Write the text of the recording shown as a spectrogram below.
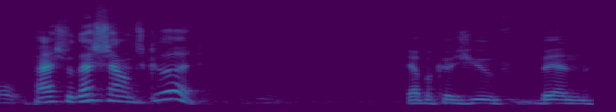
Oh, Pastor, that sounds good. Yeah, because you've been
